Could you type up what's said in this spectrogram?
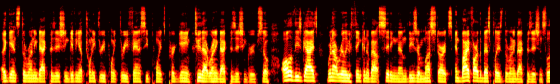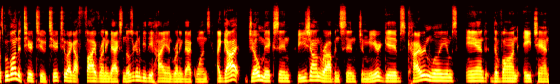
against the running back position, giving up 23.3 fantasy points per game to that running back position group. So all of these guys, we're not really thinking about sitting them. These are must starts and by far the best plays at the running back position. So let's move on to tier two. Tier two, I got five running backs, and those are going to be the high end running back ones. I got Joe Mixon, Bijan Robinson, Jahmyr Gibbs, Kyren Williams, and De'Von Achane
